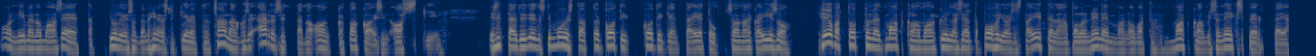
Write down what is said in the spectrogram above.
on nimenomaan se, että Julius on tänne hienosti kirjoittanut, että saadaanko se ärsyttävä ankka takaisin askiin. Ja sitten täytyy tietysti muistaa tuo koti, kotikenttäetu, se on aika iso, he ovat tottuneet matkaamaan kyllä sieltä pohjoisesta etelään paljon enemmän, ovat matkaamisen eksperttejä,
